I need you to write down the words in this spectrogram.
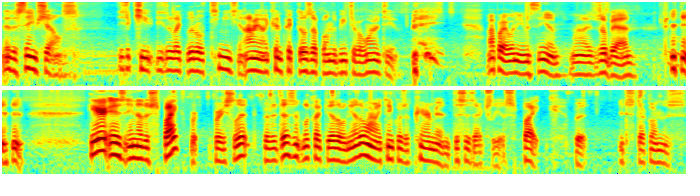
They're the same shells. These are cute. These are like little teeny shells. I mean, I couldn't pick those up on the beach if I wanted to. I probably wouldn't even see them. My eyes are so bad. Here is another spike br bracelet, but it doesn't look like the other one. The other one I think was a pyramid. This is actually a spike, but it's stuck on this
